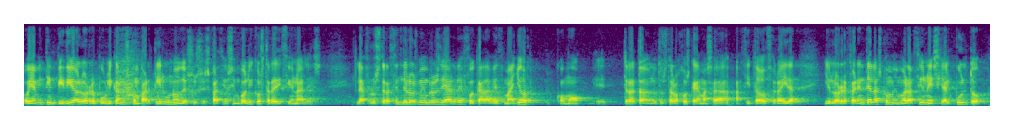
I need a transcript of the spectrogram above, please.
obviamente impidió a los republicanos compartir uno de sus espacios simbólicos tradicionales. La frustración de los miembros de ARDE fue cada vez mayor, como tratado en otros trabajos que además ha, citado Zoraida, y en lo referente a las conmemoraciones y al culto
